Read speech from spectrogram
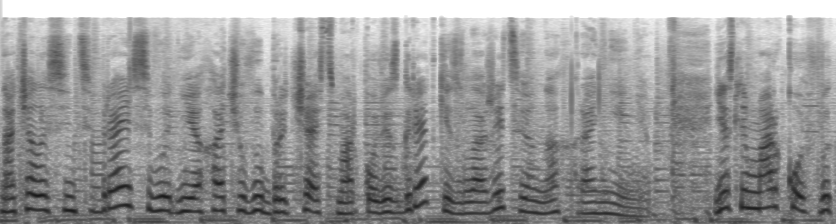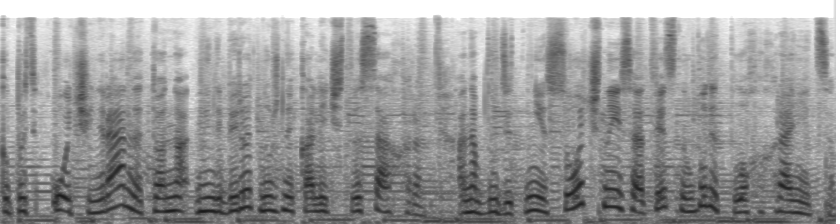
Начало сентября, и сегодня я хочу выбрать часть моркови с грядки и заложить ее на хранение. Если морковь выкопать очень рано, то она не наберет нужное количество сахара. Она будет не сочной и, соответственно, будет плохо храниться.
